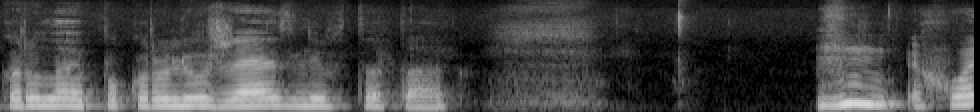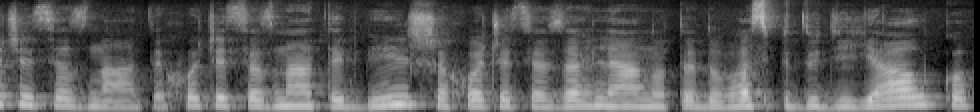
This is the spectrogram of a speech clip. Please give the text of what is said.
Короле по королю жезлів, то так. Хочеться знати, хочеться знати більше, хочеться заглянути до вас під одіялко,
